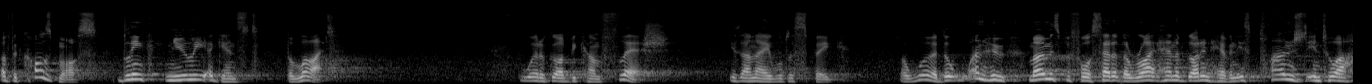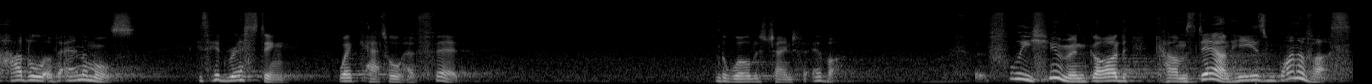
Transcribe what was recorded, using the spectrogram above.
of the cosmos blink newly against the light. The Word of God become flesh is unable to speak a word. The one who moments before sat at the right hand of God in heaven is plunged into a huddle of animals, his head resting where cattle have fed. And the world is changed forever. Fully human, God comes down. He is one of us.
